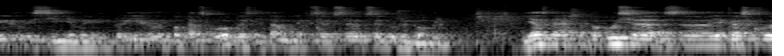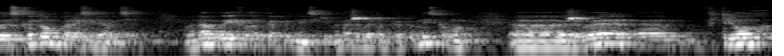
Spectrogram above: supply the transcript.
виїхали з сім'ями, переїхали в Полтавську область, і там в них все, все, все дуже добре. Я знаю, що бабуся, з, яка з, з котом переселялася, вона виїхала в Кропивницький. Вона живе там в Кропивницькому, е, живе е, в- трьох,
